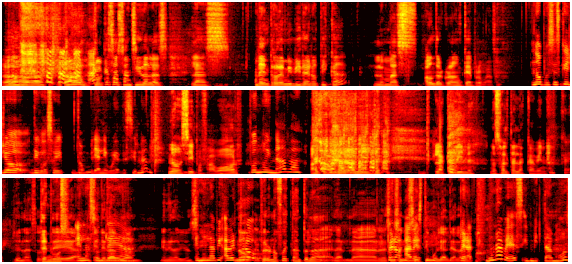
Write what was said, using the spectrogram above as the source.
Ah, ah, creo que esas han sido las, las, dentro de mi vida erótica, lo más underground que he probado. No, pues es que yo digo, soy. No, ya ni voy a decir nada. No, sí, por favor. Pues no hay nada. Ay, Paulina, ya- la cabina, nos falta la cabina. Ok. Yo en la azotea, Tenemos- En la en el azotea. avión. En el avión, sí. En el avión. A ver, no, pero- no fue tanto la, la, la relación, Pero, sino a sí ver, estimulé de al lado. Espérate, una vez invitamos,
